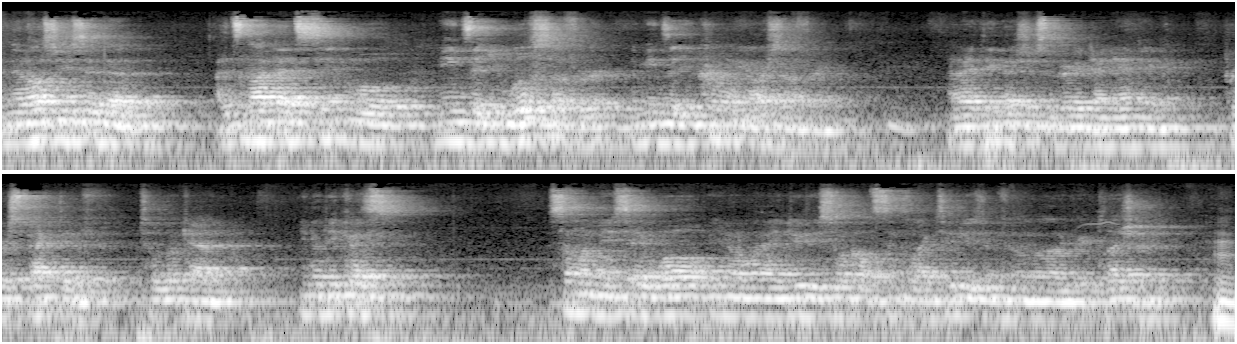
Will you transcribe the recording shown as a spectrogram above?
And then also you said that it's not that sin will means that you will suffer, it means that you currently are suffering. And I think that's just a very dynamic perspective to look at. You know, because someone may say, well, you know, when I do these so-called sinful activities, I'm feeling a lot of great pleasure. Mm.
